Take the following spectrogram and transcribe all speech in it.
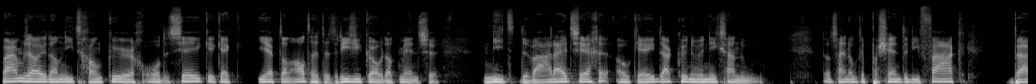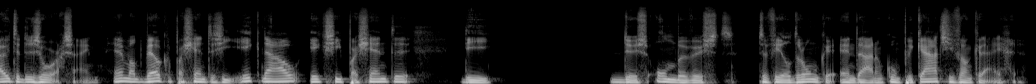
Waarom zou je dan niet gewoon keurig audit C? Kijk, je hebt dan altijd het risico dat mensen niet de waarheid zeggen. Oké, daar kunnen we niks aan doen. Dat zijn ook de patiënten die vaak buiten de zorg zijn. Hè, Want welke patiënten zie ik nou? Ik zie patiënten die dus onbewust te veel dronken en daar een complicatie van krijgen.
